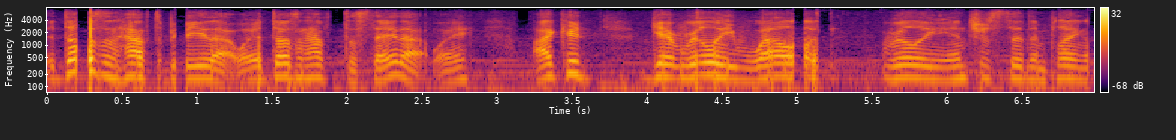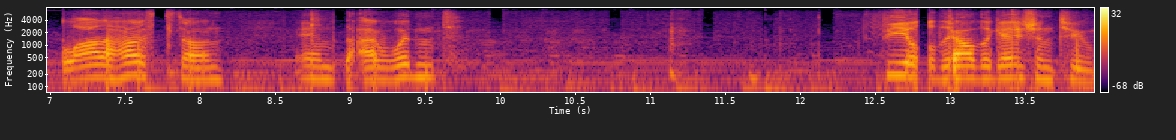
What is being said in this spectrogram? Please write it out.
it doesn't have to be that way. It doesn't have to stay that way. I could get really well, really interested in playing a lot of Hearthstone, and I wouldn't feel the obligation to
